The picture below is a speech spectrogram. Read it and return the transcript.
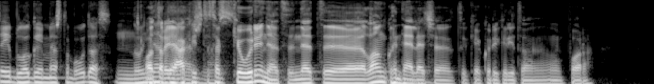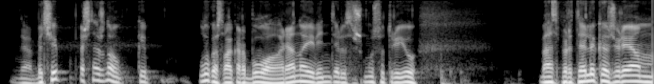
taip blogai mėsto baudas. Nu, o trajakai tiesiog keuri net, net e, lanko neliečia, tokie, kurį kryto porą. Ja, bet šiaip, aš nežinau, kaip Lukas vakar buvo arenoje, vienintelis iš mūsų trijų. Mes per teliką žiūrėjom,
